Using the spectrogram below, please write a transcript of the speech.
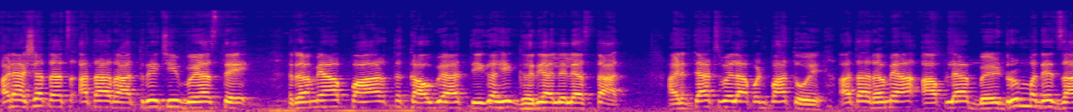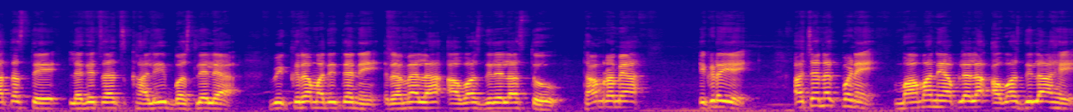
आणि अशातच आता रात्रीची वेळ असते. रम्या पार्थ काव्या तिघंही घरी आलेले असतात. आणि त्याच वेळेला आपण पाहतोय आता रम्या आपल्या बेडरूममध्ये जात असते लगेचच खाली बसलेल्या विक्रमादित्याने रम्याला आवाज दिलेला असतो. थांब रम्या इकडे ये. अचानकपणे मामाने आपल्याला आवाज दिला आहे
